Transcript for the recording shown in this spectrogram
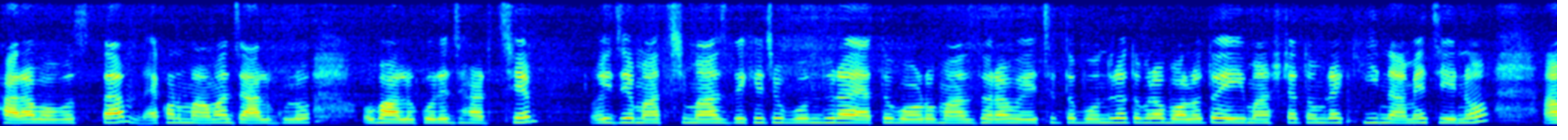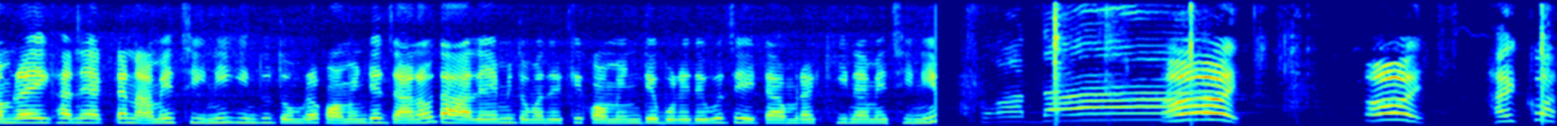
খারাপ অবস্থা। এখন মামা জালগুলো ও ভালো করে ঝাড়ছে। ওই যে মাছ মাছ দেখেছ বন্ধুরা, এত বড় মাছ ধরা হয়েছে। তো বন্ধুরা, তোমরা বলো তো, এই মাছটা তোমরা কি নামে চেনো? আমরা এখানে একটা নামে চিনি, কিন্তু তোমরা কমেন্টে জানাও। তাহলে আমি তোমাদেরকে কমেন্টে বলে দেবো যে, এটা আমরা কি নামে চিনি ওই ওই হাই, কর।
